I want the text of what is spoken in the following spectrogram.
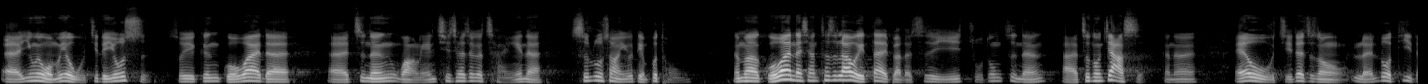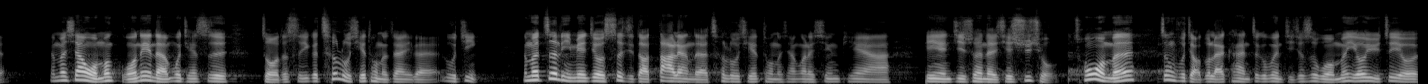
呃，因为我们有五 G 的优势，所以跟国外的呃智能网联汽车这个产业呢思路上有点不同。那么国外呢，像特斯拉为代表的是以主动智能啊、自动驾驶，可能 L 五级的这种来落地的。那么像我们国内呢，目前是走的是一个车路协同的这样一个路径。那么这里面就涉及到大量的车路协同的相关的芯片啊、边缘计算的一些需求。从我们政府角度来看这个问题，就是我们由于这有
